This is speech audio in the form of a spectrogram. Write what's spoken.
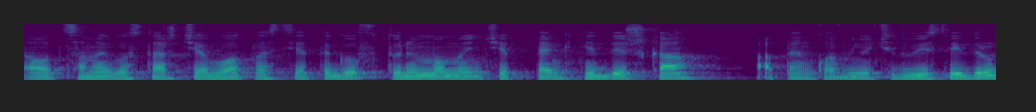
od samego starcia była kwestia tego, w którym momencie pęknie dyszka, a pękła w minucie 22,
